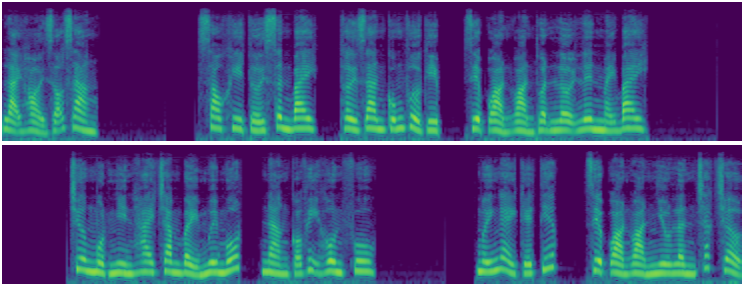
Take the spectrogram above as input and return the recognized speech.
lại hỏi rõ ràng. Sau khi tới sân bay, thời gian cũng vừa kịp, Diệp Oản Oản thuận lợi lên máy bay. Chương 1271, nàng có vị hôn phu. Mấy ngày kế tiếp, Diệp Oản Oản nhiều lần chắc trở,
